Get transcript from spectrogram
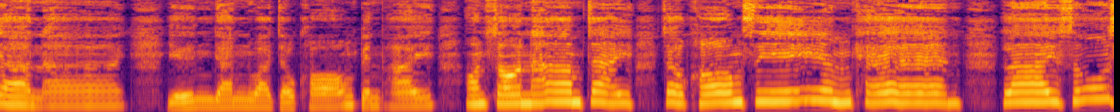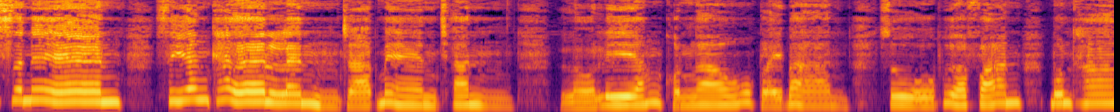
ยานอาย ยืนยันว่าเจ้าของเป็นภัยอ่อนสอนน้ำใจ เจ้าของเสียงแคนลายสูสเนน เสียงแคนเล่นจากแมนชัน หล่อเลี้ยงคนเหงาไกลบ้าน สู้เพื่อฝันบนทาง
